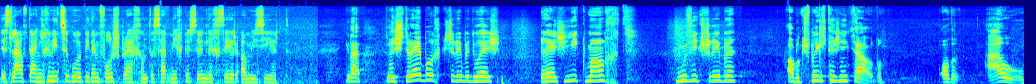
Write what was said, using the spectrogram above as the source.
es läuft eigentlich nicht so gut bei dem Vorsprechen und das hat mich persönlich sehr amüsiert. Genau. Du hast Drehbuch geschrieben, du hast Regie gemacht, Musik geschrieben, aber gespielt hast du nicht selber. Oder auch?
